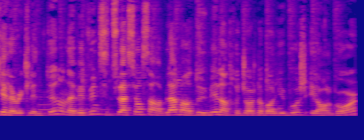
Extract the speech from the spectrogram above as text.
qu'Hillary Clinton. On avait vu une situation semblable en 2000 entre George W. Bush et Al Gore.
